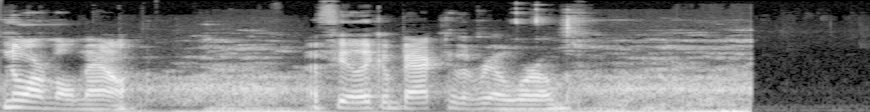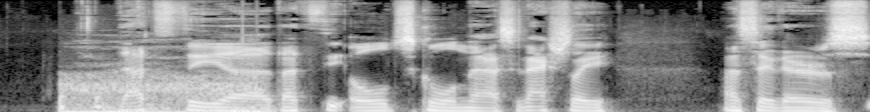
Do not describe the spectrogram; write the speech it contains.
normal now. I feel like I'm back to the real world. That's the uh, that's the old school NES. And actually, I'd say there's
